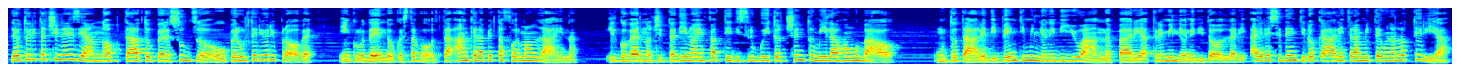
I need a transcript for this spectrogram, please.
le autorità cinesi hanno optato per Suzhou per ulteriori prove, includendo questa volta anche la piattaforma online. Il governo cittadino ha infatti distribuito 100.000 Hongbao, un totale di 20 milioni di yuan, pari a 3 milioni di dollari, ai residenti locali tramite una lotteria,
